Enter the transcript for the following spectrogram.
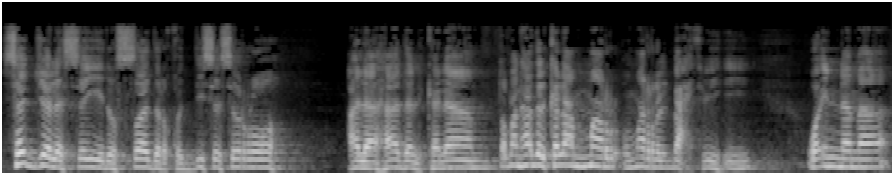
سجل السيد الصدر قدس سره على هذا الكلام. طبعا هذا الكلام مر ومر البحث فيه وإنما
